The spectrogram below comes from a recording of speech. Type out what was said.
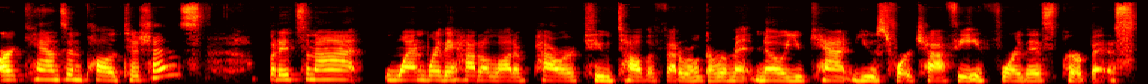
Arkansan politicians, but it's not one where they had a lot of power to tell the federal government, no, you can't use Fort Chaffee for this purpose.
